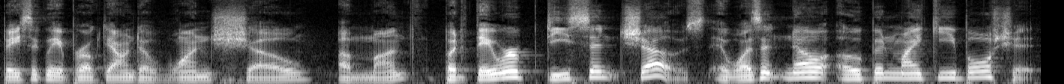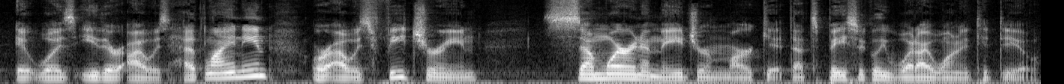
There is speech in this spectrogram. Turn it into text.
basically it broke down to one show a month, but they were decent shows. It wasn't no open micy bullshit. It was either I was headlining or I was featuring somewhere in a major market. That's basically what I wanted to do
